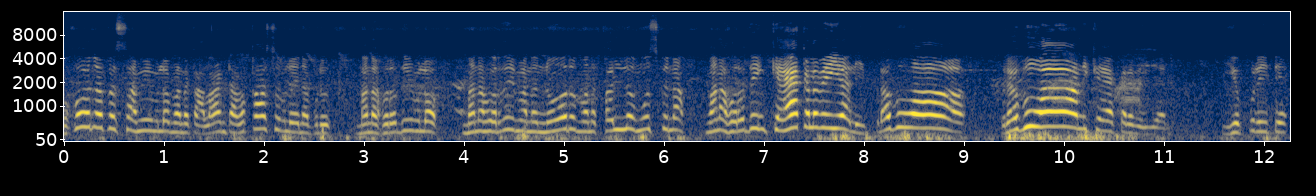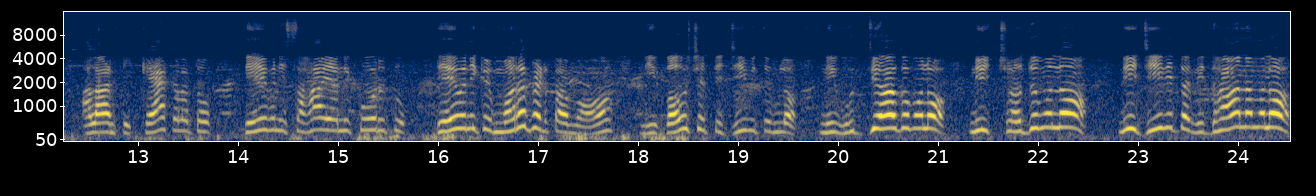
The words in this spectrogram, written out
ఒక్కొక్క సమయంలో మనకు అలాంటి అవకాశం లేనప్పుడు మన హృదయంలో మన హృదయం మన నోరు మన కళ్ళు మూసుకున్న మన హృదయం కేకలు వేయాలి. ప్రభువా ప్రభువా అని కేకలు వేయాలి. ఎప్పుడైతే అలాంటి కేకలతో దేవుని సహాయాన్ని కోరుతూ దేవునికి మొర పెడతామో నీ భవిష్యత్తు జీవితంలో నీ ఉద్యోగములో నీ చదువులో నీ జీవిత విధానములో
